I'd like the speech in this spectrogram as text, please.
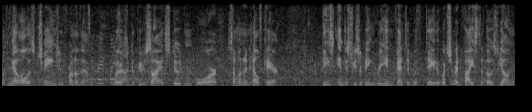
looking at all this change in front of them. Point, whether John. it's a computer science student or someone in healthcare. These industries are being reinvented with data. What's your advice to those young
